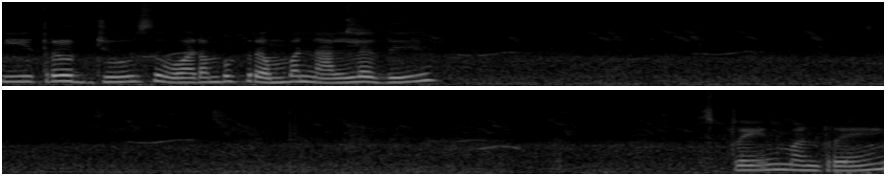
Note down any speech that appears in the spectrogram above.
பீட்ரூட் ஜூஸ் உடம்புக்கு ரொம்ப நல்லது. ஸ்ட்ரெயின் பண்ணுறேன்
